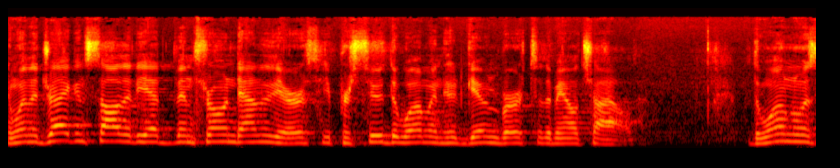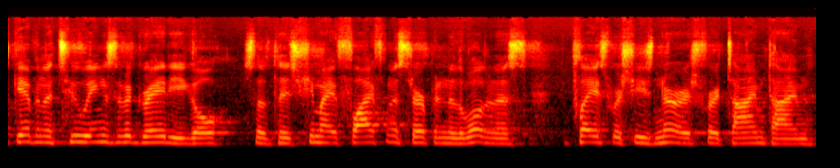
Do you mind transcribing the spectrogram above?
And when the dragon saw that he had been thrown down to the earth, he pursued the woman who had given birth to the male child. The woman was given the two wings of a great eagle so that she might fly from the serpent into the wilderness, the place where she's nourished for a time, time,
